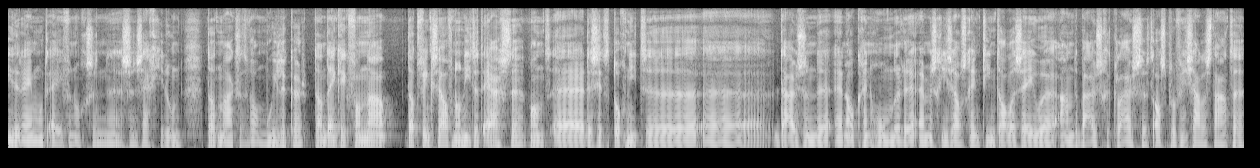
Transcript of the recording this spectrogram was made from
iedereen moet even nog zijn, zijn zegje doen. Dat maakt het wel moeilijker. Dan denk ik van nou dat vind ik zelf nog niet het ergste. Want uh, er zitten toch niet uh, duizenden en ook geen honderden en misschien zelfs geen tientallen zeeuwen aan de buis gekluisterd als provinciale staten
